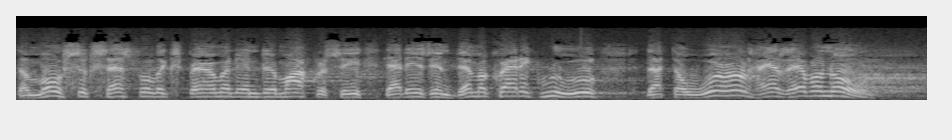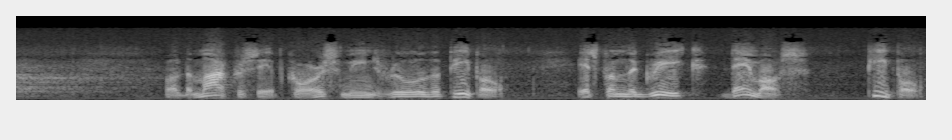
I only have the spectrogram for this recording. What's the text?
the most successful experiment in democracy, that is, in democratic rule, that the world has ever known. Well, democracy, of course, means rule of the people. It's from the Greek demos, people,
